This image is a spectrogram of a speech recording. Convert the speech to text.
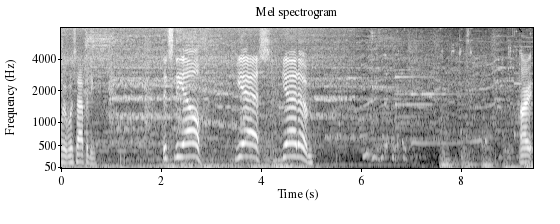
Wait, what's happening? It's the elf! Yes! Get him! Alright.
